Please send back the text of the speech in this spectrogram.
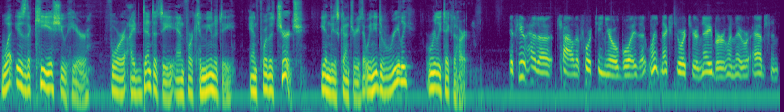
what is the key issue here for identity and for community and for the church in these countries that we need to really, really take to heart? If you had a child, a 14 year old boy, that went next door to your neighbor when they were absent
